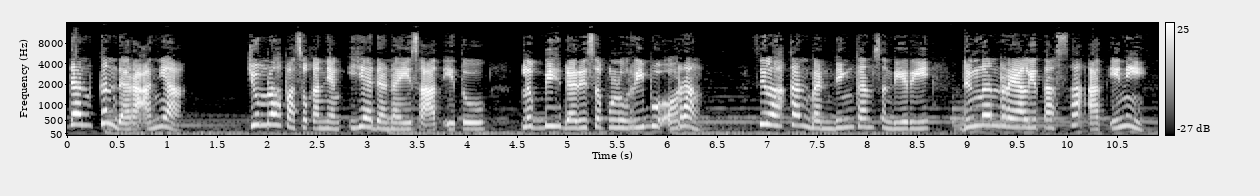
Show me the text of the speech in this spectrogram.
dan kendaraannya. Jumlah pasukan yang ia danai saat itu lebih dari 10.000 orang. Silahkan bandingkan sendiri dengan realitas saat ini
